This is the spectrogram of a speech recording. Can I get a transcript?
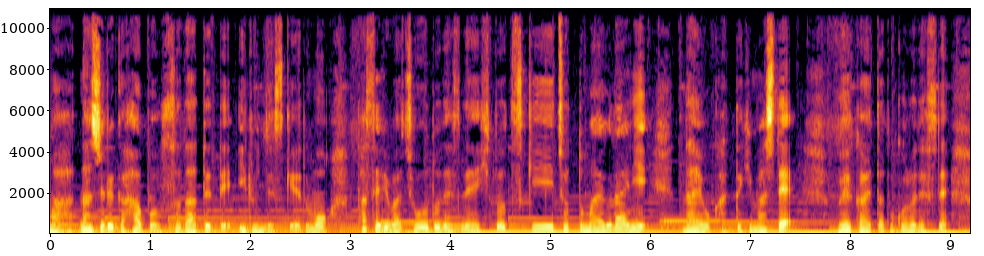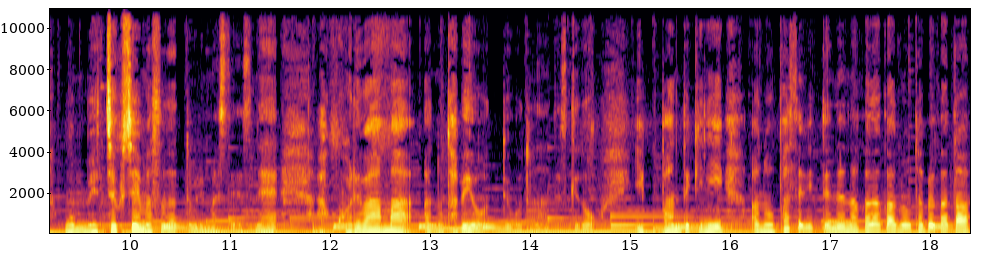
まあ何種類かハーブを育てているんですけれどもパセリはちょうどですね一月ちょっと前ぐらいに苗を買ってきまして植え替えたところですねもうめちゃくちゃ今育っておりましてですねあこれはまああの食べようっていうことなんですけど一般的にあのパセリってねなかなかの食べ方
